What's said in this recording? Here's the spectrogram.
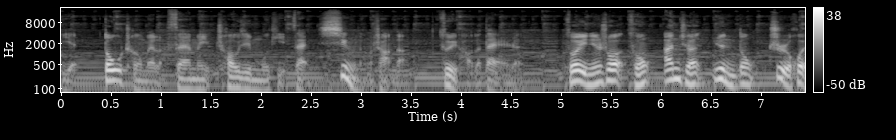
也都成为了 CMA 超级母体在性能上的最好的代言人。所以您说，从安全、运动、智慧、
